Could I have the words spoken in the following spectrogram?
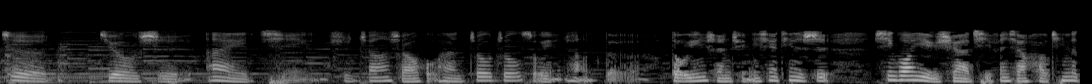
这就是爱情，是张小火和周周所演唱的抖音神曲。你现在听的是星光夜雨徐雅琪分享好听的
